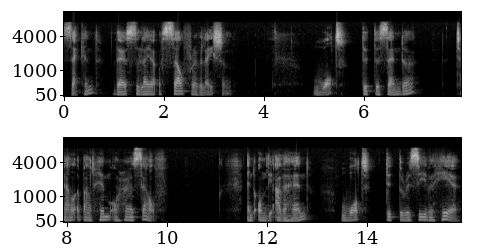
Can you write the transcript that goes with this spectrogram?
Second, there's the layer of self-revelation. What did the sender tell about him or herself? And on the other hand, what did the receiver hear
